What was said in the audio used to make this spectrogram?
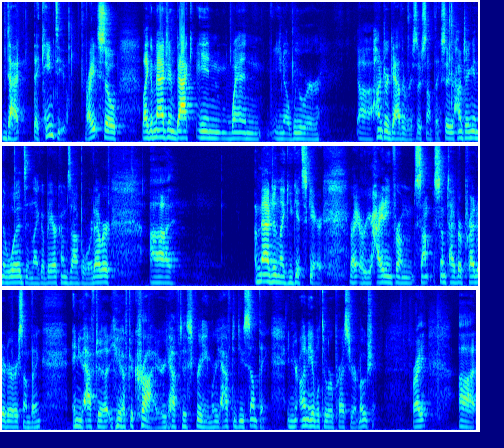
that that came to you right so like imagine back in when you know we were uh, hunter gatherers or something. So you're hunting in the woods and like a bear comes up or whatever. Uh, imagine like you get scared, right? Or you're hiding from some some type of predator or something, and you have to you have to cry or you have to scream or you have to do something, and you're unable to repress your emotion, right? Uh,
